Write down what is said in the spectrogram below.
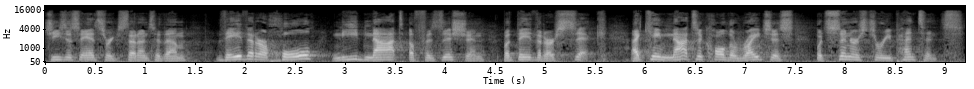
Jesus answering said unto them, They that are whole need not a physician, but they that are sick. I came not to call the righteous, but sinners to repentance.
